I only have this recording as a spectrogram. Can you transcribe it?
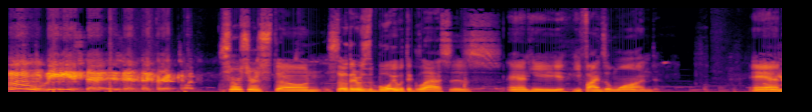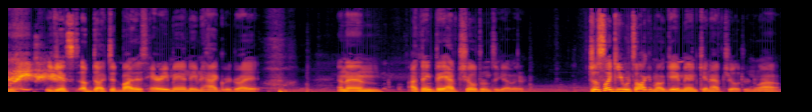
Oh, maybe it's that. Is that the correct one? Sorcerer's Stone. So there was a boy with the glasses, and he he finds a wand, and Oh, right. he gets abducted by this hairy man named Hagrid, right? And then I think they have children together, just like you were talking about. Gay man can have children. Wow.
